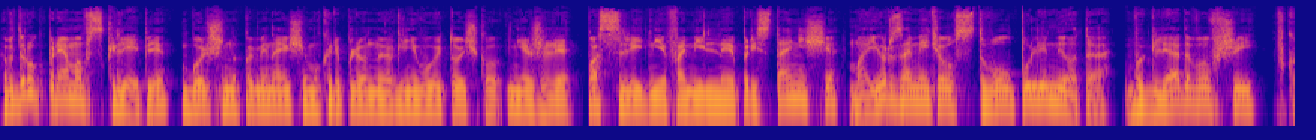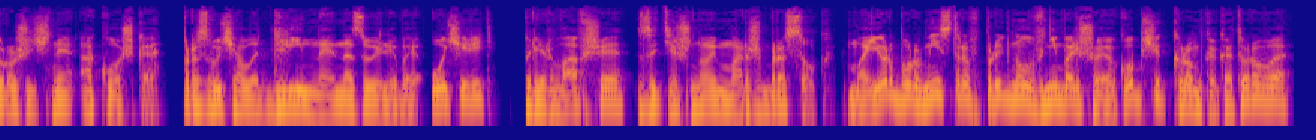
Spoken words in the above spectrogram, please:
Вдруг прямо в склепе, больше напоминающем укрепленную огневую точку, нежели последнее фамильное пристанище, майор заметил ствол пулемета, выглядывавший в крошечное окошко. Прозвучала длинная назойливая очередь, прервавшая затяжной марш-бросок. Майор Бурмистров прыгнул в небольшой окопчик, кромка которого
